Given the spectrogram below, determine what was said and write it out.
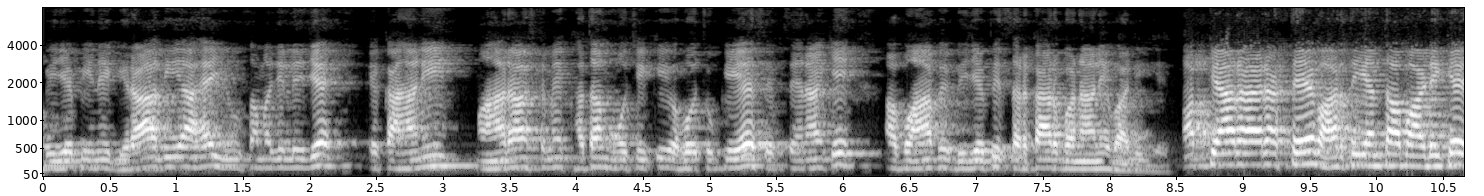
बीजेपी ने गिरा दिया है। यूँ समझ लीजिए कि कहानी महाराष्ट्र में खत्म हो चुकी हो चुकी है। शिवसेना की अब वहाँ पे बीजेपी सरकार बनाने वाली है। आप क्या राय रखते हैं भारतीय जनता पार्टी के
